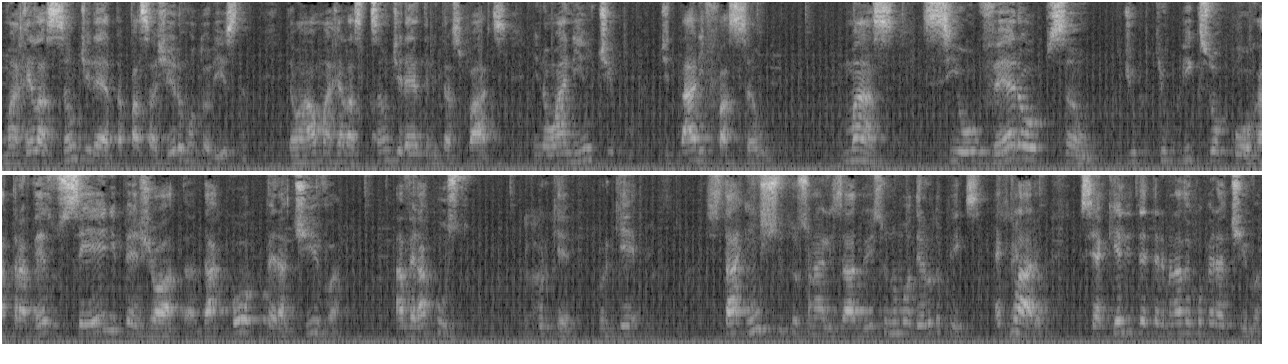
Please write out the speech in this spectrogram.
uma relação direta passageiro-motorista, então há uma relação direta entre as partes e não há nenhum tipo de tarifação, mas se houver a opção de que o PIX ocorra através do CNPJ da cooperativa, haverá custo. Por quê? Porque está institucionalizado isso no modelo do Pix. É Sim. claro, se aquele determinada cooperativa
